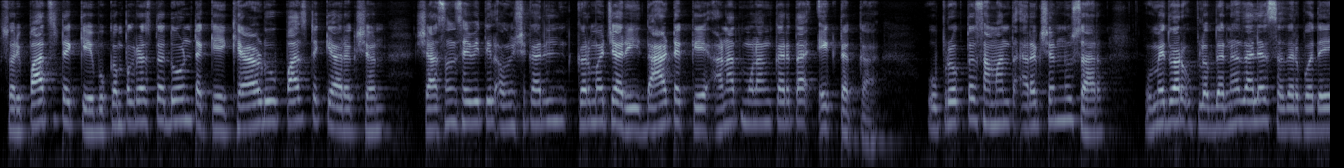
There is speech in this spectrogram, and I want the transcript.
सॉरी पाच टक्के भूकंपग्रस्त दोन टक्के खेळाडू पाच टक्के आरक्षण शासनसेवेतील अंशकालीन अंशकारी कर्मचारी दहा टक्के अनाथ मुलांकरता एक टक्का. उपरोक्त समांतर आरक्षणनुसार उमेदवार उपलब्ध न झाल्यास सदर पदे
